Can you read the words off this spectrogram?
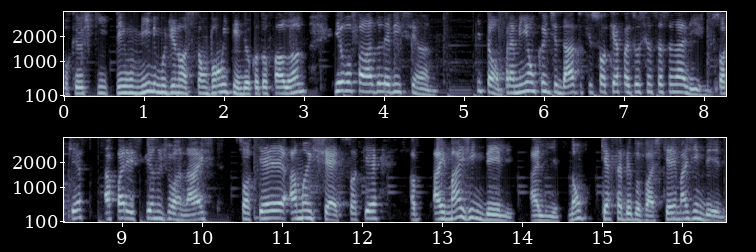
porque os que têm um mínimo de noção vão entender o que eu estou falando, e eu vou falar do Levinciano. Então, para mim é um candidato que só quer fazer o sensacionalismo, só quer aparecer nos jornais, só quer a manchete, só quer a, a imagem dele ali. Não quer saber do Vasco, quer a imagem dele.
